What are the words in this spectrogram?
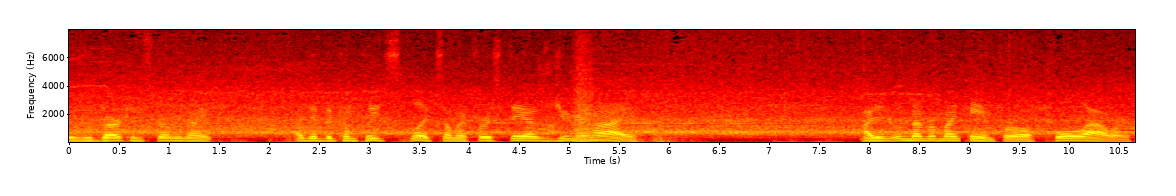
It was a dark and stormy night. I did the complete splits on my first day of junior high. I didn't remember my name for a whole hour.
